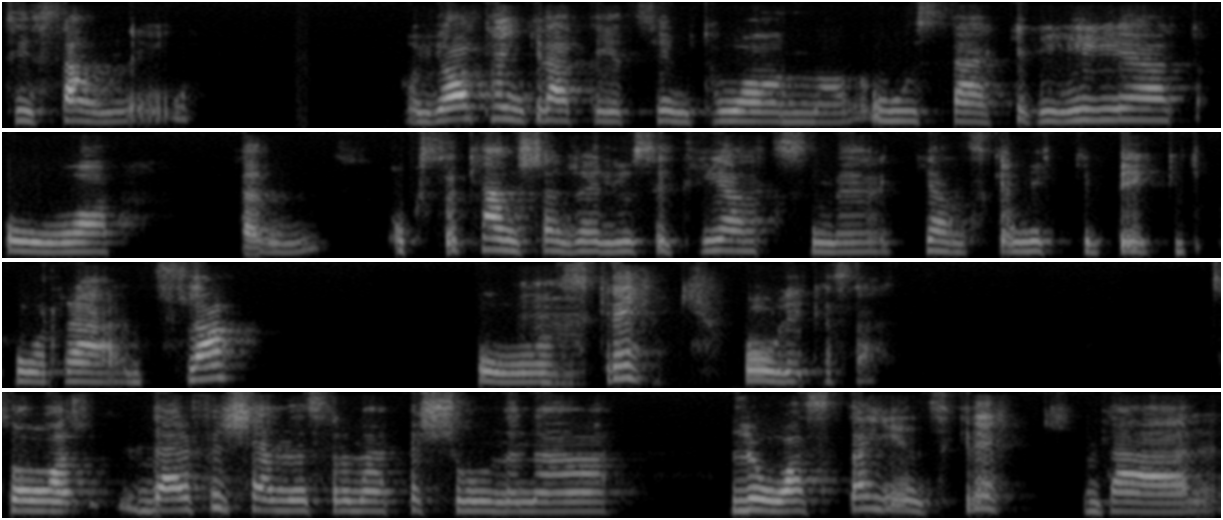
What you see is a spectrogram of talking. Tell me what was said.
till sanning. Och jag tänker att det är ett symptom av osäkerhet och en, också kanske en religiositet som är ganska mycket byggd på rädsla och mm. skräck på olika sätt. Så därför känner sig de här personerna låsta i en skräck där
